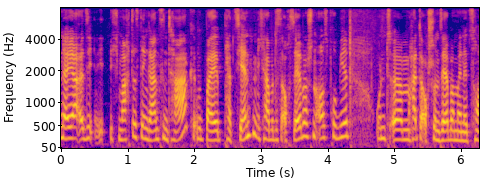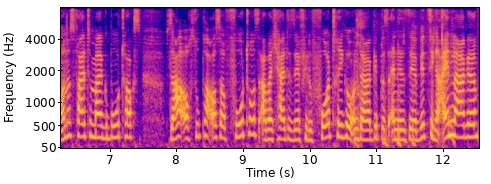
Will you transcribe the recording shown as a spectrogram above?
naja, also ich, ich mache das den ganzen Tag bei Patienten. Ich habe das auch selber schon ausprobiert und ähm, hatte auch schon selber meine Zornesfalte mal gebotoxt. Sah auch super aus auf Fotos, aber ich halte sehr viele Vorträge und da gibt es eine sehr witzige Einlage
